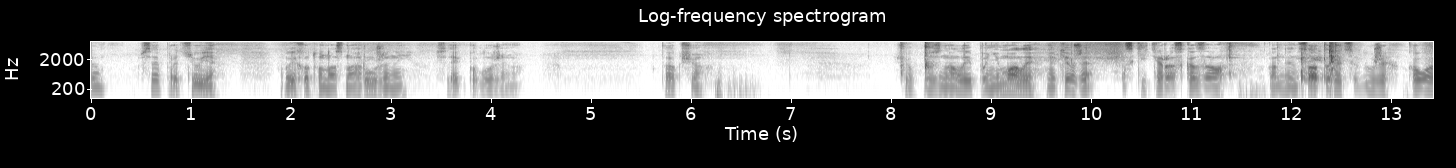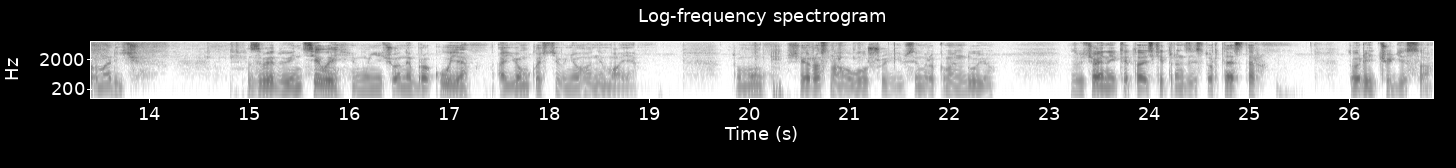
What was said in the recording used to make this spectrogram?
Все, все працює. Виход у нас нагружений, все як положено. Так що, щоб ви знали і понімали, як я вже скільки раз казав, конденсатори це дуже коварна річ. З виду він цілий, йому нічого не бракує, а ємкості в нього немає. Тому ще раз наголошую і всім рекомендую. Звичайний китайський транзистор-тестер. Творить чудеса.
